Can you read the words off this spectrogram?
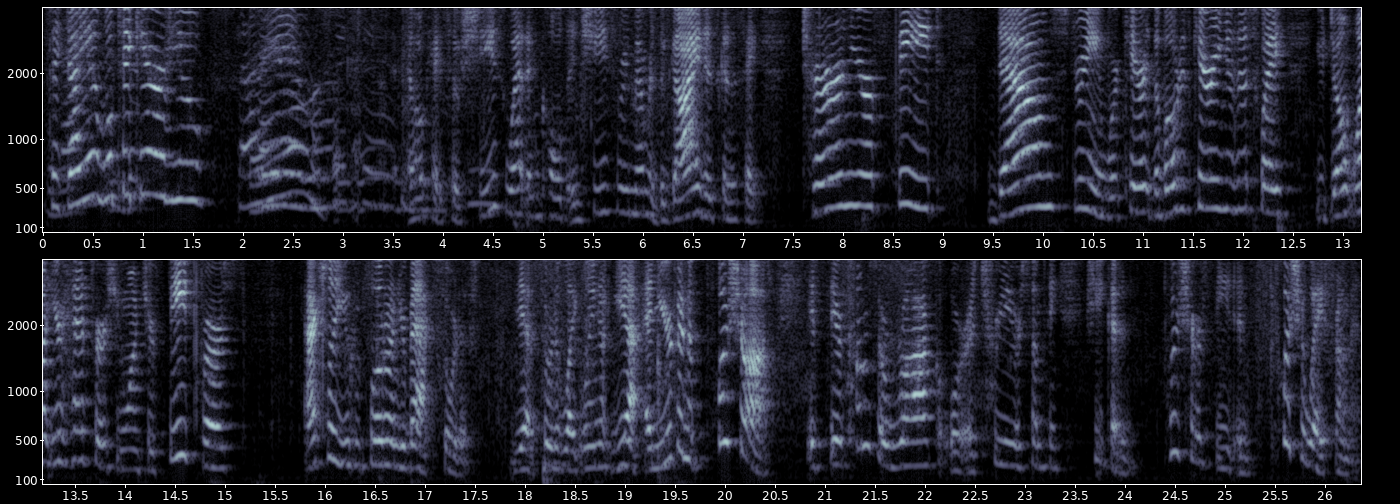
Say, Diane, we'll take care of you. Diane. Okay, so she's wet and cold, and she's, remembered. the guide is going to say, turn your feet downstream. We're carry, the boat is carrying you this way. You don't want your head first, you want your feet first. Actually, you can float on your back, sort of. Yeah, sort of like lean on, yeah, and you're going to push off. If there comes a rock or a tree or something, she can push her feet and push away from it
